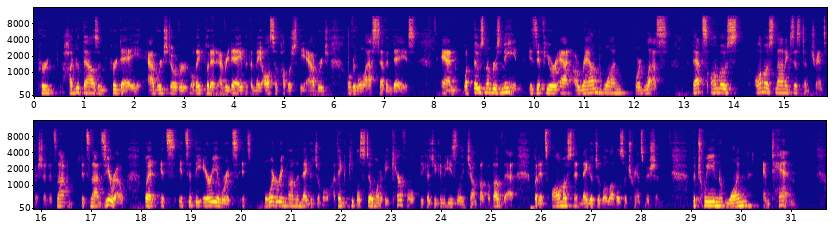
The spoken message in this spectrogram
per 100,000 per day, averaged over, well, they put it every day, but then they also publish the average over the last seven days. And what those numbers mean is if you're at around one or less, that's almost almost non-existent transmission. It's not it's not zero, but it's it's at the area where it's it's bordering on the negligible. I think people still want to be careful because you can easily jump up above that, but it's almost at negligible levels of transmission. Between 1 and 10,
